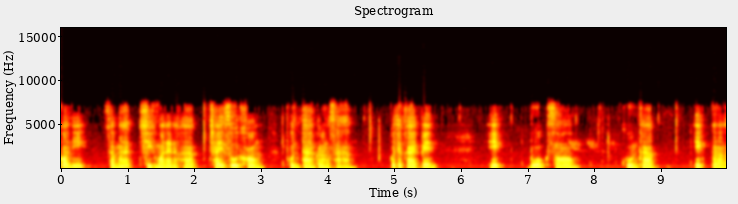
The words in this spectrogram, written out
ก้อนนี้สามารถฉีกมาได้นะครับ ใช้สูตรของผลต่างกำลัง3ก็จะกลายเป็น x บวก 2 คูณกับ x กำลัง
